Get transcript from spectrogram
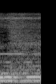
you.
